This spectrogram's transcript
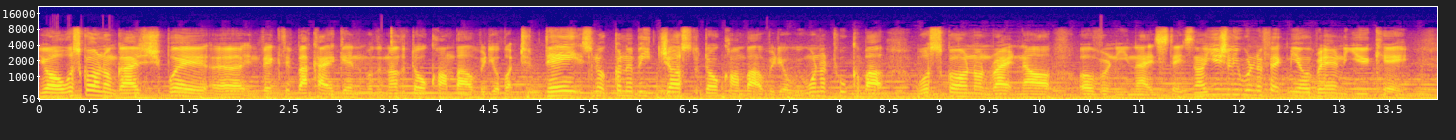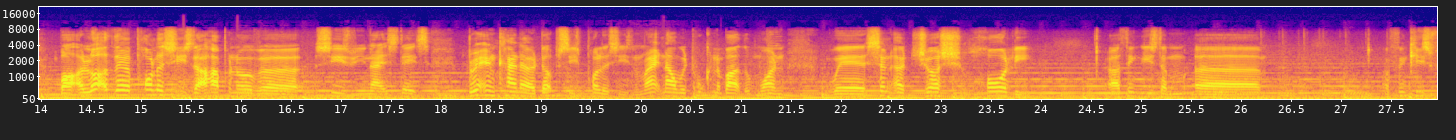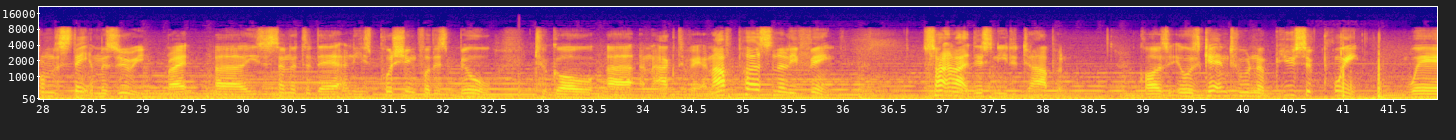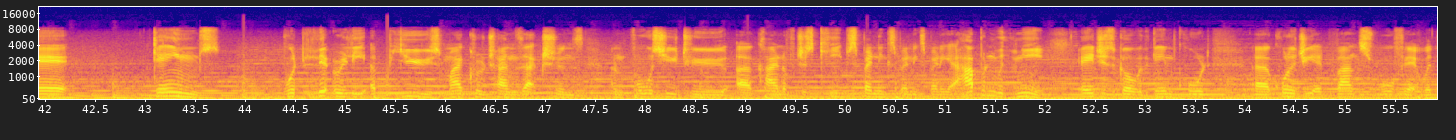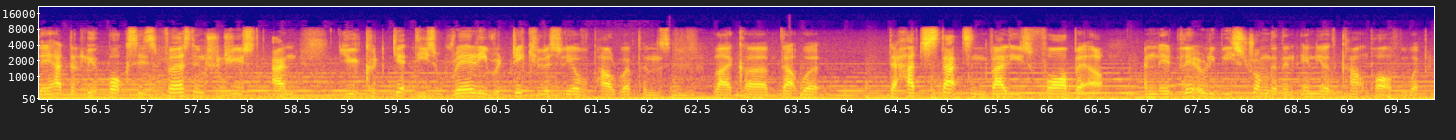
Yo, what's going on guys? It's your boy uh, Invective back at again with another Dokkan Battle video but today it's not gonna be just a Dokkan Battle video. We want to talk about what's going on right now over in the United States. Now usually wouldn't affect me over here in the UK but a lot of the policies that happen overseas in the United States Britain kind of adopts these policies and right now we're talking about the one where Senator Josh Hawley I think he's the uh, he's from the state of Missouri, right? Uh, he's a senator there, and he's pushing for this bill to go uh, and activate. And I personally think something like this needed to happen, because it was getting to an abusive point where games would literally abuse microtransactions and force you to uh, kind of just keep spending, spending, spending. It happened with me ages ago with a game called uh, Call of Duty Advanced Warfare, where they had the loot boxes first introduced, and you could get these really ridiculously overpowered weapons, like uh, that were that had stats and values far better, and they'd literally be stronger than any other counterpart of the weapon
